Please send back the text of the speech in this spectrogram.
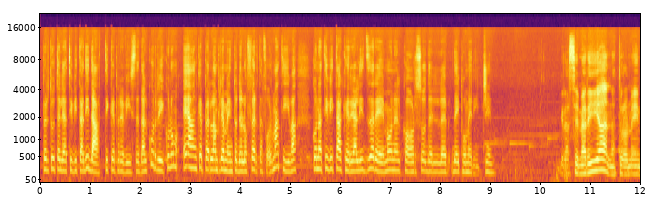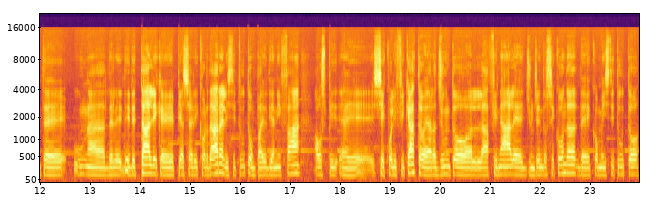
per tutte le attività didattiche previste dal curriculum e anche per l'ampliamento dell'offerta formativa con attività che realizzeremo nel corso del, dei pomeriggi. Grazie Maria, naturalmente uno dei dettagli che piace ricordare, l'istituto un paio di anni fa eh, si è qualificato e ha raggiunto la finale giungendo seconda de, come istituto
